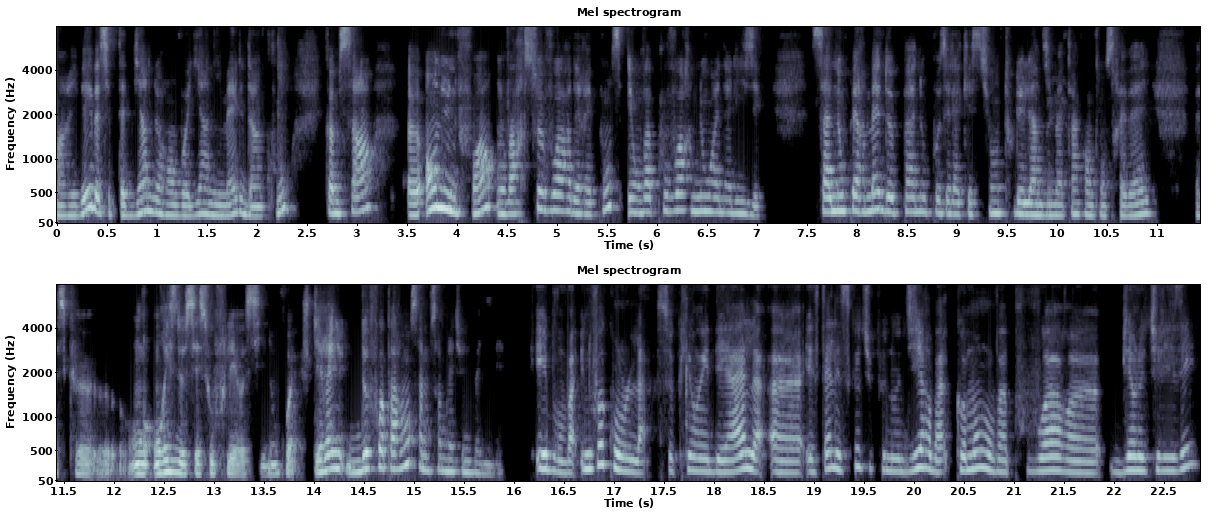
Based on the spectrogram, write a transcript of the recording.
arrivées, bah, c'est peut-être bien de leur envoyer un email d'un coup. Comme ça, en une fois, on va recevoir des réponses et on va pouvoir nous analyser ça nous permet de ne pas nous poser la question tous les lundis matins quand on se réveille, parce qu'on euh, on risque de s'essouffler aussi. Donc ouais, je dirais deux fois par an, ça me semble être une bonne idée. Et bon, bah, une fois qu'on l'a, ce client idéal, euh, Estelle, est-ce que tu peux nous dire bah, comment on va pouvoir euh, bien l'utiliser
